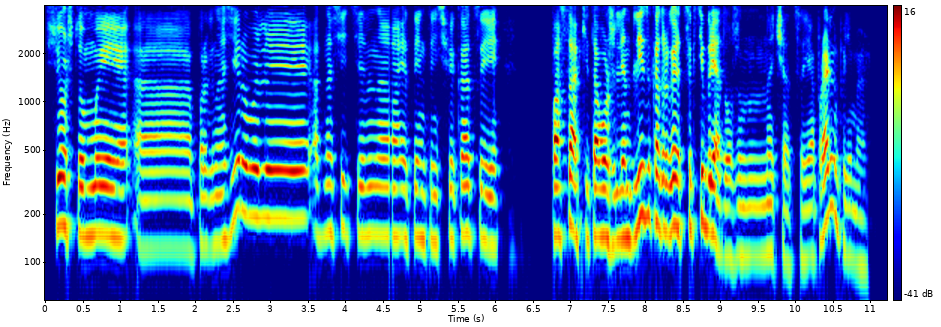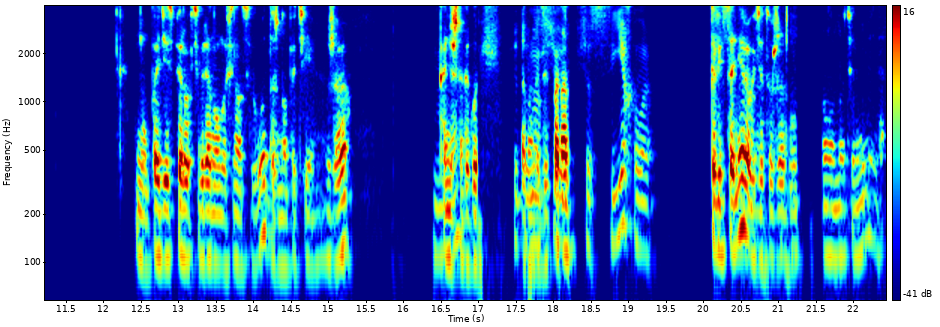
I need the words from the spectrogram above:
все, что мы э, прогнозировали относительно этой интенсификации поставки того же ленд-лиза, который, говорят, с октября должен начаться. Я правильно понимаю? Ну, по идее, с 1 октября новый финансовый год должно пойти жара. Конечно, да? какой-то... Что-то у нас все, все съехало. Коллекционировать это уже, но, но тем не менее.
